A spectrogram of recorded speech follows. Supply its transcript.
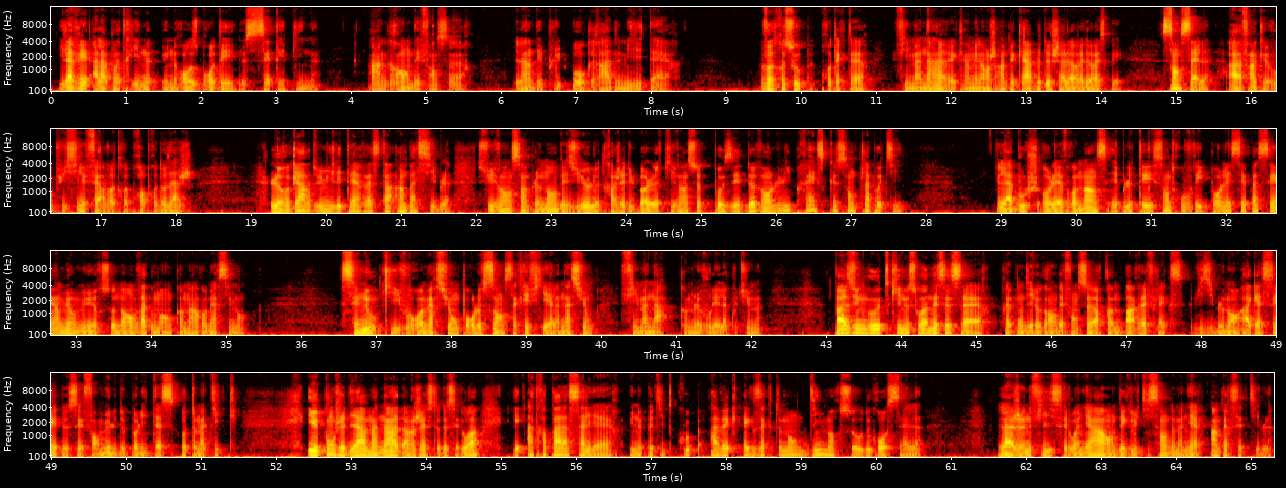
Il avait à la poitrine une rose brodée de sept épines. Un grand défenseur, l'un des plus hauts grades militaires. Votre soupe, protecteur, fit Mana avec un mélange impeccable de chaleur et de respect, sans sel, afin que vous puissiez faire votre propre dosage. Le regard du militaire resta impassible, suivant simplement des yeux le trajet du bol qui vint se poser devant lui presque sans clapotis. La bouche aux lèvres minces et bleutées s'entr'ouvrit pour laisser passer un murmure sonnant vaguement comme un remerciement. C'est nous qui vous remercions pour le sang sacrifié à la nation, fit Mana, comme le voulait la coutume. Pas une goutte qui ne soit nécessaire, répondit le grand défenseur comme par réflexe, visiblement agacé de ces formules de politesse automatique. Il congédia Mana d'un geste de ses doigts et attrapa la salière, une petite coupe avec exactement dix morceaux de gros sel. La jeune fille s'éloigna en déglutissant de manière imperceptible.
